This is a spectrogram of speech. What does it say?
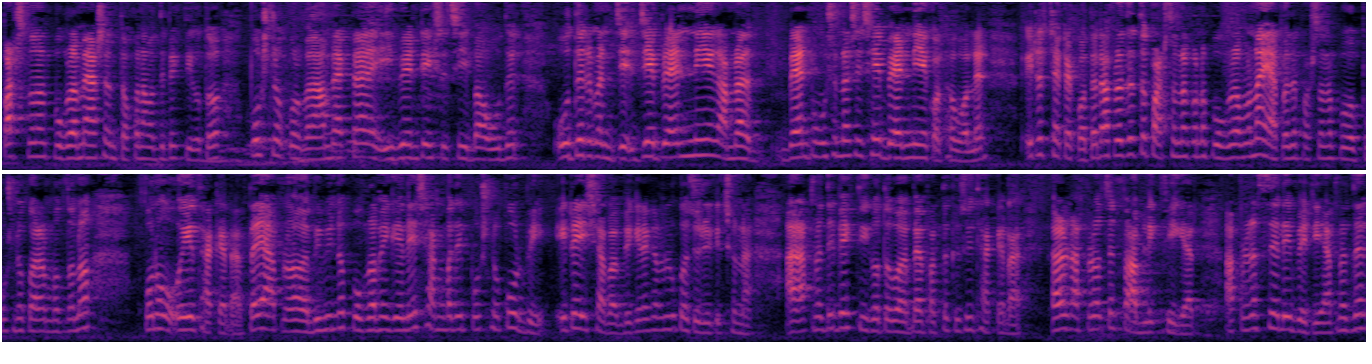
পার্সোনাল প্রোগ্রামে আসেন, তখন আমাদের ব্যক্তিগত প্রশ্ন করবেন। আমরা একটা ইভেন্টে এসেছি বা ওদের ওদের মানে যে- ব্র্যান্ড নিয়ে আমরা ব্র্যান্ড প্রমোশন আছে সেই ব্র্যান্ড নিয়ে কথা বলেন। এটা হচ্ছে একটা কথা। আপনাদের তো পার্সোনাল কোনো প্রোগ্রামও নাই, আপনাদের পার্সোনাল প্রশ্ন করার মতনও কোনো ওয়ে থাকে না। তাই আপনারা বিভিন্ন প্রোগ্রামে গেলে সাংবাদিক প্রশ্ন করবে। এটাই স্বাভাবিক এটা লুকাচুরি কিছু না। আর আপনাদের ব্যক্তিগত ব্যাপার তো কিছুই থাকে না। কারণ আপনারা হচ্ছেন পাবলিক ফিগার আপনারা সেলিব্রিটি আপনাদের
